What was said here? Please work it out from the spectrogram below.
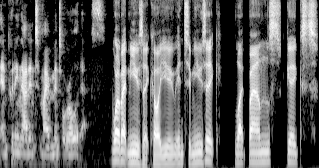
and putting that into my mental Rolodex. What about music? Are you into music? Like bands, gigs?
